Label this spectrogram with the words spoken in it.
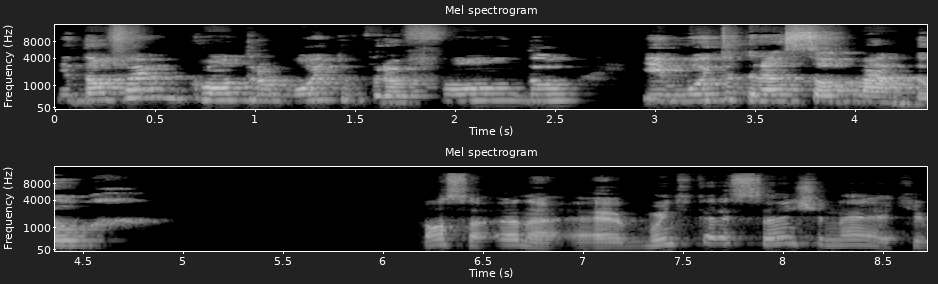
Então foi um encontro muito profundo e muito transformador. Nossa, Ana, é muito interessante, né, que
